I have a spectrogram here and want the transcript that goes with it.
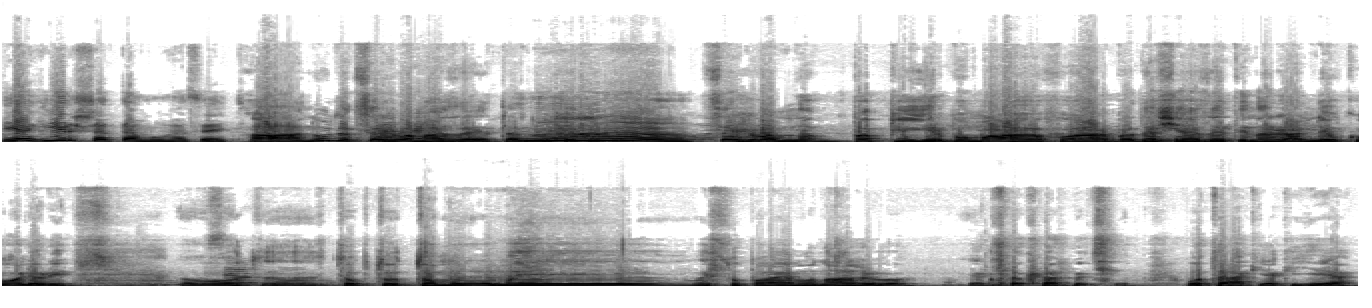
Я гірша там у газеті. А, ну так це ж вам газета. Ну, що таке? А, Це ж вам на папір, бумага, фарба, да ще газети, на жаль, не в кольорі. От, е, тобто, тому ми виступаємо наживо, як то кажуть. Отак, як є.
